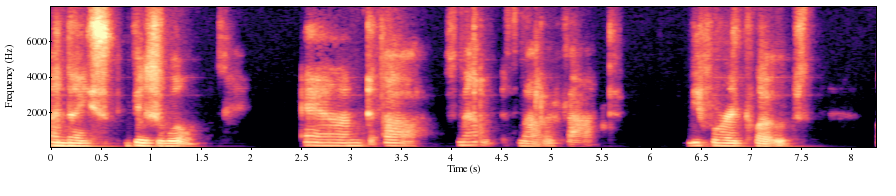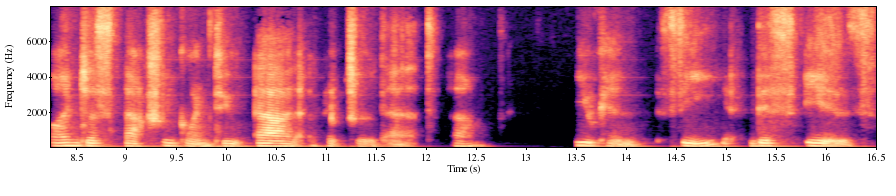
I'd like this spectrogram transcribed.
a nice visual. And uh, as, a matter, as a matter of fact, before I close, I'm just actually going to add a picture that um, you can see. This is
